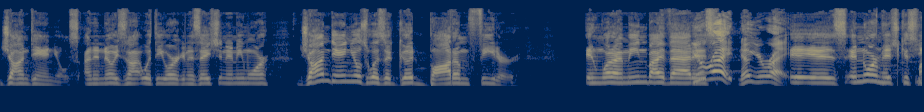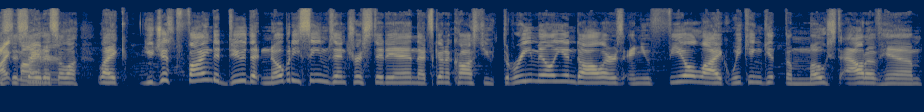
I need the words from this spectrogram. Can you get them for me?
Jon Daniels. I know he's not with the organization anymore. Jon Daniels was a good bottom feeder. And what I mean by that You're is- right. No, you're right. is and Norm Hitchcock used Mike to say this a lot. Like you just find a dude that nobody seems interested in that's going to cost you three million dollars, and you feel like we can get the most out of him.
